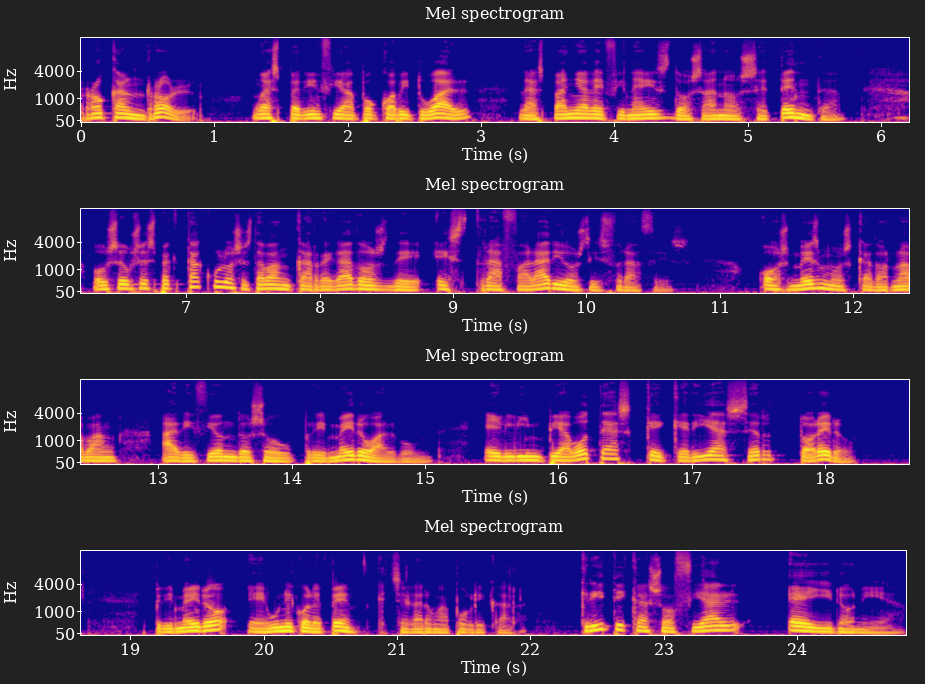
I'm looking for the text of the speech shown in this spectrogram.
rock and roll, unha experiencia pouco habitual na España de finais dos anos 70. Os seus espectáculos estaban carregados de estrafalarios disfraces, os mesmos que adornaban a edición do seu primeiro álbum, el limpiabotas que quería ser torero. Primeiro e único LP que chegaron a publicar, Crítica Social e Ironía.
